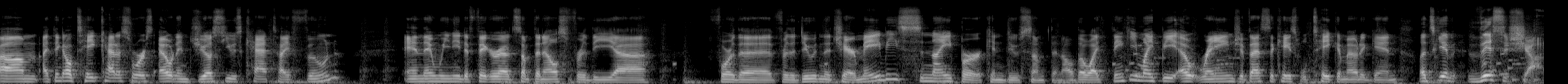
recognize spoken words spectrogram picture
Um, I think I'll take Catasaurus out and just use Cat Typhoon, and then we need to figure out something else for the... Uh, for the for the dude in the chair. Maybe Sniper can do something, although I think he might be outrange. If that's the case, we'll take him out again. Let's give this a shot.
